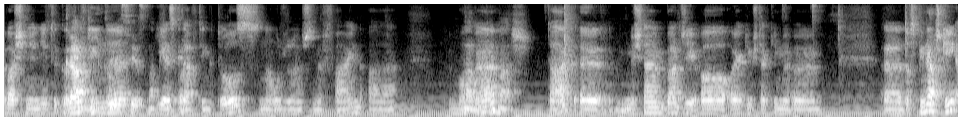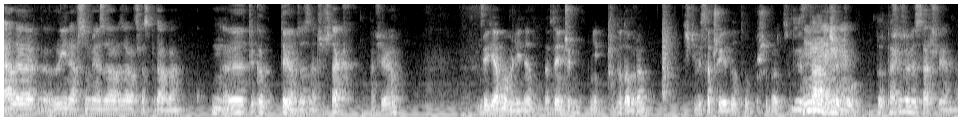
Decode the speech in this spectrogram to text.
właśnie nie tylko Crafting liny, tools jest na Jest przykład. crafting tools, no użyłem w sumie fine, ale No, mogę. masz. Tak, e, myślałem bardziej o, o jakimś takim e, do spinaczki, ale lina w sumie za, załatwia sprawę. Mhm. E, tylko ty ją zaznaczysz, tak? Macieju? Ja mam linę. Na ten nie. No dobra. Jeśli wystarczy jedno, to proszę bardzo. Wystarczy nie, nie, nie. tu. Do Myślę, że wystarczy jedno.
